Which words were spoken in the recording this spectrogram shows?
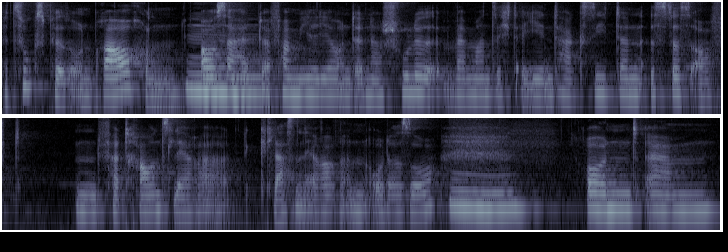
Bezugsperson brauchen, mhm. außerhalb der Familie und in der Schule. Wenn man sich da jeden Tag sieht, dann ist das oft ein Vertrauenslehrer, Klassenlehrerin oder so. Mhm. Und ähm,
